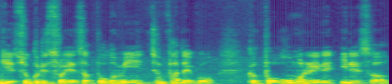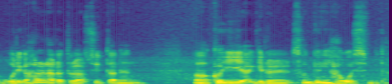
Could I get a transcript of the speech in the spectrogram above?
예수 그리스도에서 복음이 전파되고 그 인해- 인해서 우리가 하늘나라 들어갈 수 있다는 어, 그 이야기를 성경이 하고 있습니다.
